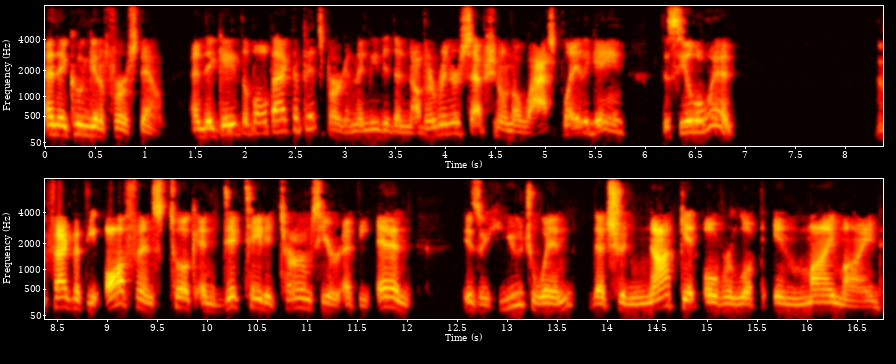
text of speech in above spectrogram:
And they couldn't get a first down. And they gave the ball back to Pittsburgh, and they needed another interception on the last play of the game to seal the win the fact that the offense took and dictated terms here at the end is a huge win that should not get overlooked in my mind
